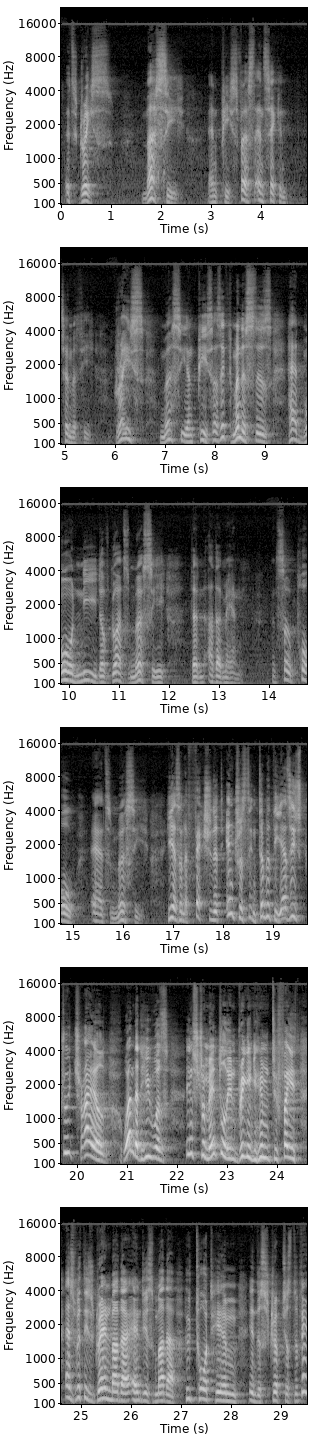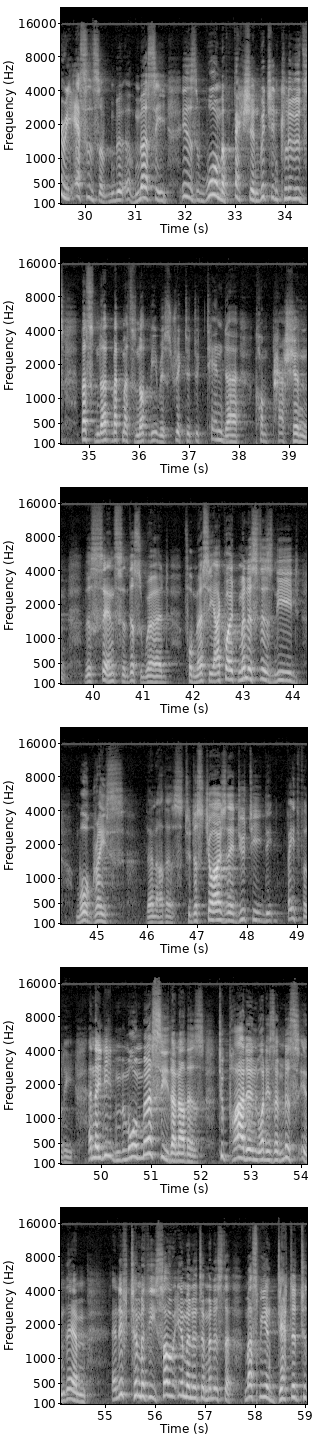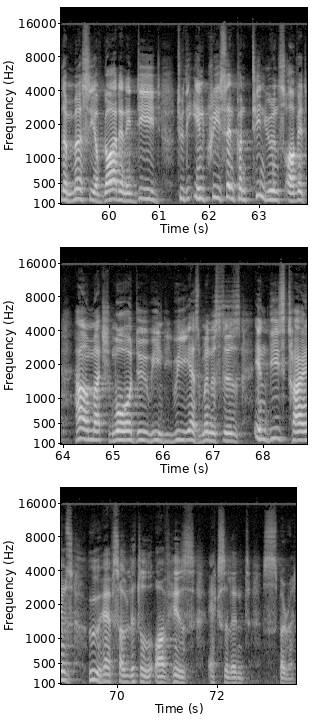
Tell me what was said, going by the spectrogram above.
it's grace, mercy, and peace. First and second Timothy. Grace, mercy, and peace. As if ministers had more need of God's mercy than other men. And so Paul adds mercy. He has an affectionate interest in Timothy as his true child, one that he was instrumental in bringing him to faith, as with his grandmother and his mother, who taught him in the scriptures. The very essence of, of mercy is warm affection, which includes, but, not, but must not be restricted to tender compassion. This sense and this word for mercy. I quote Ministers need more grace than others to discharge their duty faithfully, and they need more mercy than others to pardon what is amiss in them. And if Timothy, so eminent a minister, must be indebted to the mercy of God and indeed to the increase and continuance of it, how much more do we, we as ministers in these times who have so little of his excellent spirit.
